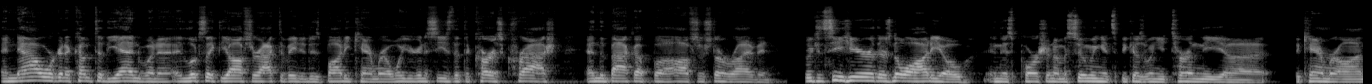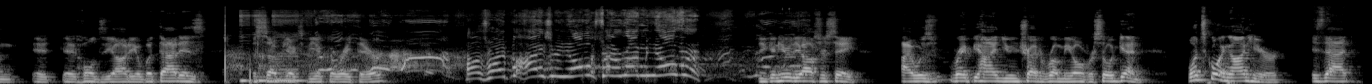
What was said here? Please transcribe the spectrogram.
And now we're going to come to the end when it looks like the officer activated his body camera. And what you're going to see is that the car has crashed and the backup uh, officers start arriving. We can see here there's no audio in this portion. I'm assuming it's because when you turn the uh, the camera on, it, it holds the audio. But that is the subject's vehicle right there. I was right behind you. You almost tried to run me over. So you can hear the officer say, I was right behind you and tried to run me over. So again, what's going on here is that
